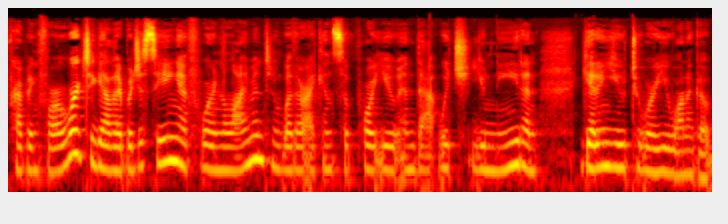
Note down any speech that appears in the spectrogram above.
prepping for our work together, but just seeing if we're in alignment and whether I can support you in that which you need and getting you to where you want to go.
